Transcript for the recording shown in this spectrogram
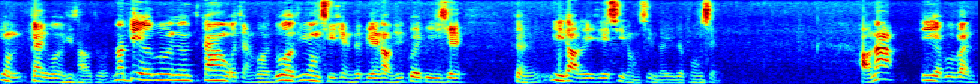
用该如何去操作？那第二个部分呢？刚刚我讲过，如何去用期权这边哈，去规避一些可能遇到的一些系统性的一个风险。好，那第一个部分，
